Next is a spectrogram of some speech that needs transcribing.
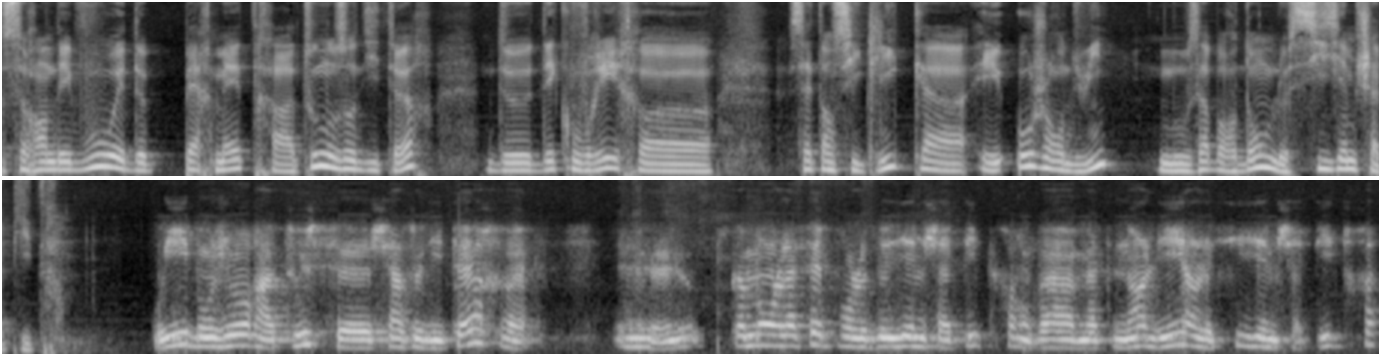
ce rendez-vous et de permettre à tous nos auditeurs de découvrir cette encyclique. Et aujourd'hui, nous abordons le sixième chapitre. Oui, bonjour à tous, euh, chers auditeurs. Euh, comme on l'a fait pour le deuxième chapitre, on va maintenant lire le sixième chapitre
